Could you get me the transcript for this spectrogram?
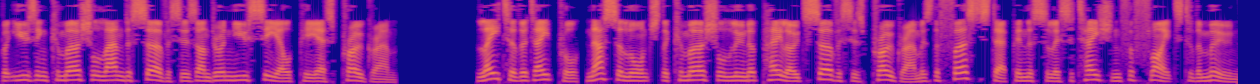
but using commercial lander services under a new CLPS program. Later that April, NASA launched the Commercial Lunar Payload Services program as the first step in the solicitation for flights to the Moon.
